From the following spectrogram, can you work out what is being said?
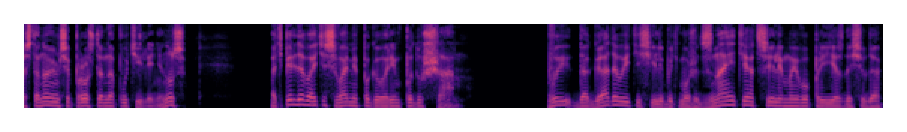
остановимся просто на Путилине. ну -с. А теперь давайте с вами поговорим по душам. Вы догадываетесь или, быть может, знаете о цели моего приезда сюда?»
